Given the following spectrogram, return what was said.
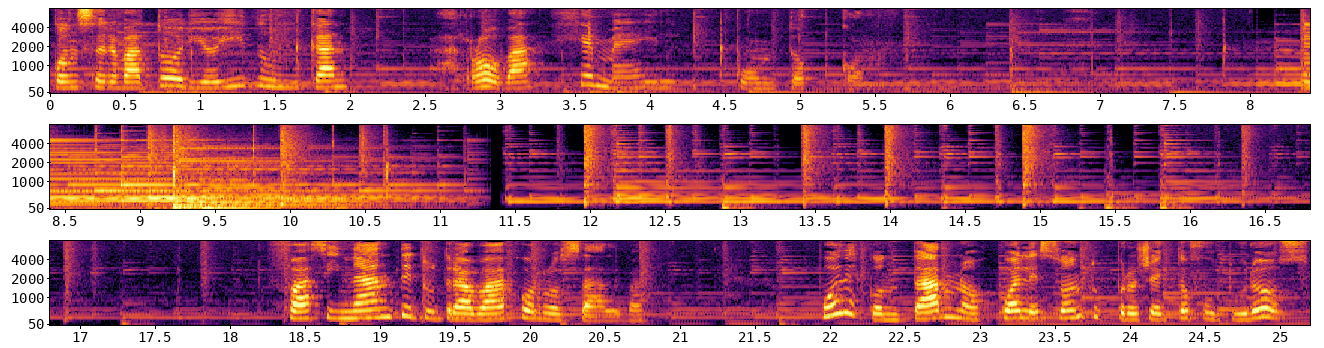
conservatorioiduncan.gmail.com Fascinante tu trabajo, Rosalba. ¿Puedes contarnos cuáles son tus proyectos futuros?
